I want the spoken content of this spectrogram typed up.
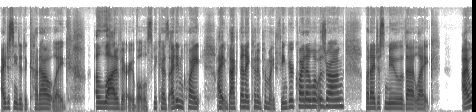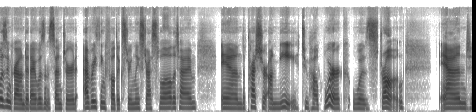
I just needed to cut out like a lot of variables because I didn't quite I back then I couldn't put my finger quite on what was wrong, but I just knew that like I wasn't grounded, I wasn't centered. Everything felt extremely stressful all the time, and the pressure on me to help work was strong. And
